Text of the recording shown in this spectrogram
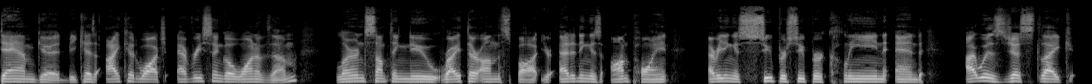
damn good because I could watch every single one of them, learn something new right there on the spot. Your editing is on point. Everything is super super clean and I was just like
